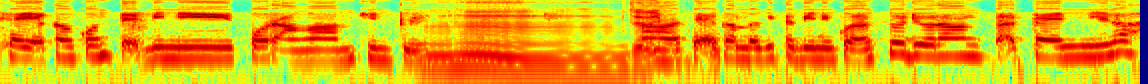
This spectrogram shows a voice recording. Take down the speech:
saya akan kontak bini korang ah macam tu. Hmm. Mhm. Jadi Uh, saya akan bagi tahu bini korang. So dia orang takkan ni lah.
